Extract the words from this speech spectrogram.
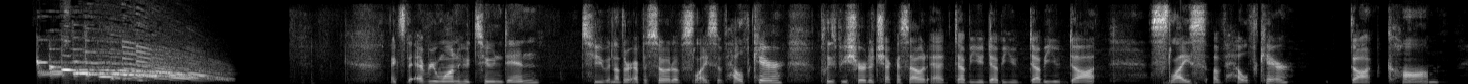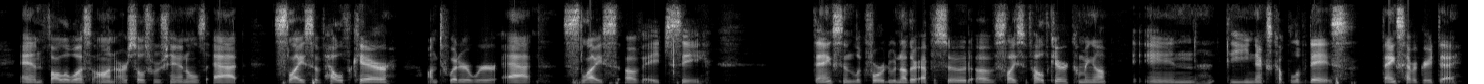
Thanks to everyone who tuned in to another episode of Slice of Healthcare. Please be sure to check us out at www.sliceofhealthcare.com and follow us on our social channels at Slice of Healthcare. On Twitter, we're at Slice of HC. Thanks, and look forward to another episode of Slice of Healthcare coming up in the next couple of days. Thanks, have a great day.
